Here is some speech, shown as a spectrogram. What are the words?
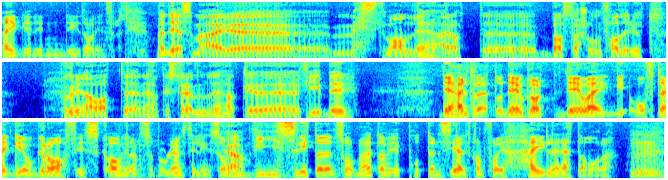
eier den digitale infrastrukturen. Men det som er uh, mest vanlig, er at uh, basestasjonen faller ut. Pga. at den har ikke strøm, den har ikke fiber. Det er helt rett. og Det er jo klart, det er jo ei ofte en geografisk avgrensa problemstilling som Ja. viser litt av den sårbarheten vi potensielt kan få i hele rettene våre. Mm.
